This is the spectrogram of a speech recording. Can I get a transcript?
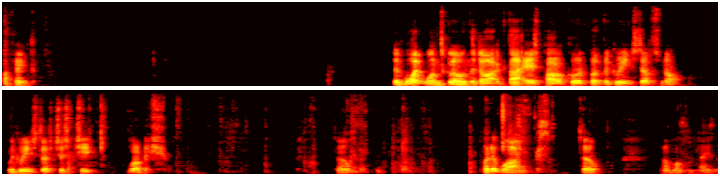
I think the white one's glow in the dark. That is paracord, but the green stuff's not. The green stuff's just cheap rubbish. So but it works. So I'm not complaining.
